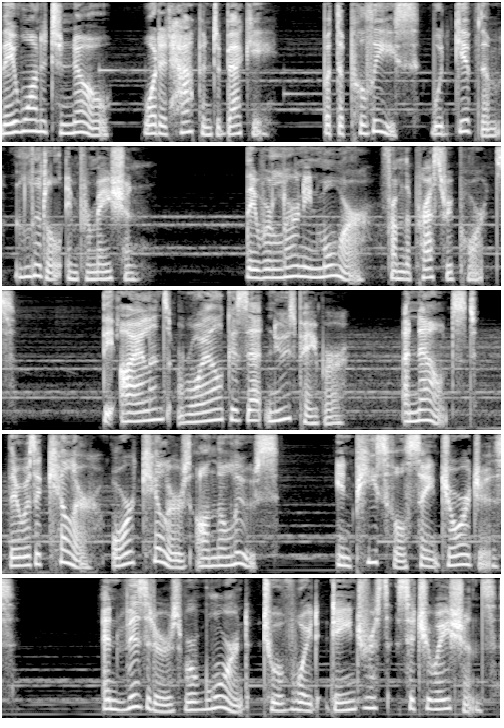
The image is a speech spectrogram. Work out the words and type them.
They wanted to know what had happened to Becky but the police would give them little information. They were learning more from the press reports. The island's Royal Gazette newspaper announced there was a killer or killers on the loose in peaceful St. George's, and visitors were warned to avoid dangerous situations.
